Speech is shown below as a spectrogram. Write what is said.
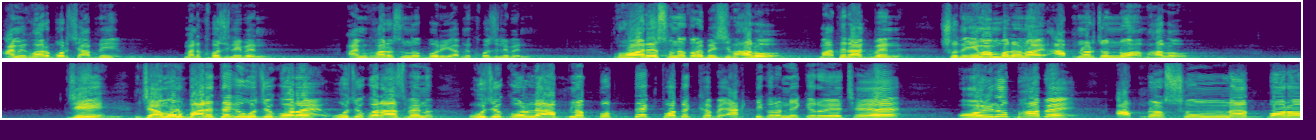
আমি ঘর পড়ছি, আপনি মানে খোঁজ নেবেন। আমি ঘরে সুন্নত পড়ি, আপনি খোঁজ নেবেন। ঘরে সুন্নত বেশি ভালো, মাথায় রাখবেন। শুধু ইমাম বলে নয়, আপনার জন্য ভালো। জি, যেমন বাড়ি থেকে উঁচু করে উঁচু করে আসবেন উঁচু করলে আপনার প্রত্যেক পদক্ষেপে একটি করে নেকি রয়েছে। ওইরূপভাবে আপনার সুন্নাত পড়ো,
